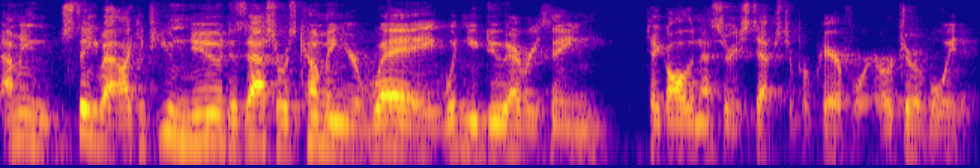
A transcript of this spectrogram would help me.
I mean, just think about it. Like, if you knew a disaster was coming your way, wouldn't you do everything, take all the necessary steps to prepare for it or to avoid it?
